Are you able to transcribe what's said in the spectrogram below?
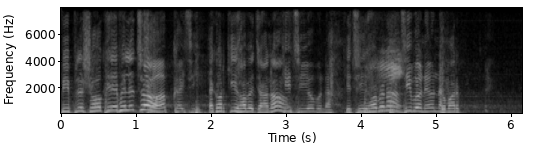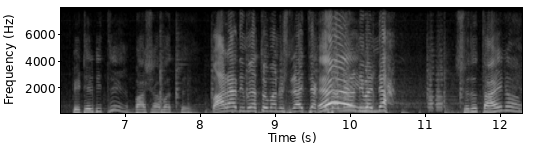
পিঁপড়ে সহ খেয়ে ফেলেছো? সব খাইছি। এখন কি হবে জানো? কিছুই হবে না। কিছুই হবে না? জীবনেও না। তোমার পেটের ভিতরে বাসা বাঁধবে। বাড়া দিব এত মানুষ রাত! জাগতে নিবেন না। শুধু তাই নয়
